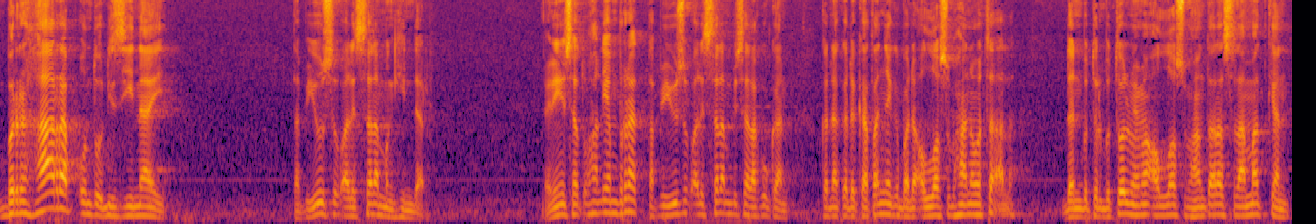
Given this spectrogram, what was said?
berharap untuk dizinai. Tapi Yusuf alaihissalam menghindar. Dan ini satu hal yang berat, tapi Yusuf alaihissalam bisa lakukan karena kedekatannya kepada Allah subhanahu wa ta'ala dan betul-betul memang Allah Subhanahu wa taala selamatkan.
